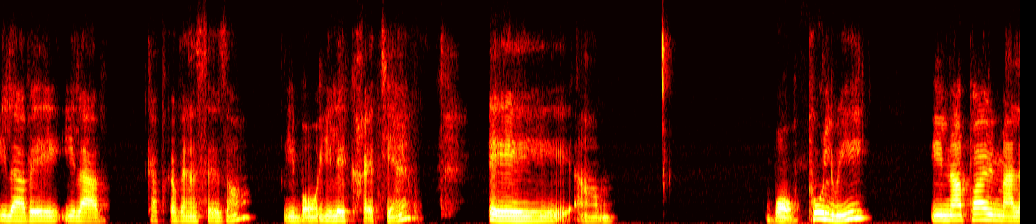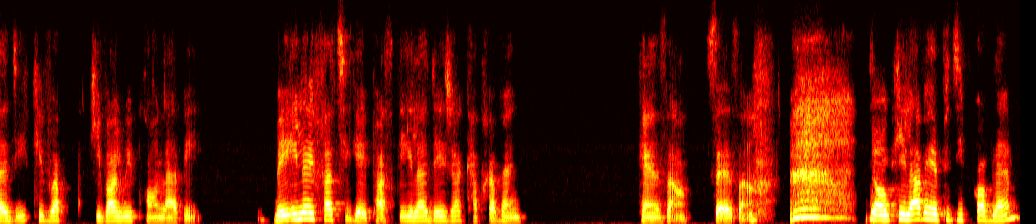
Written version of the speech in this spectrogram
il avait, il a 96 ans. Et bon, il est chrétien. Et euh, bon, pour lui, il n'a pas une maladie qui va, qui va lui prendre la vie. Mais il est fatigué parce qu'il a déjà 95 ans, 16 ans. Donc, il avait un petit problème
